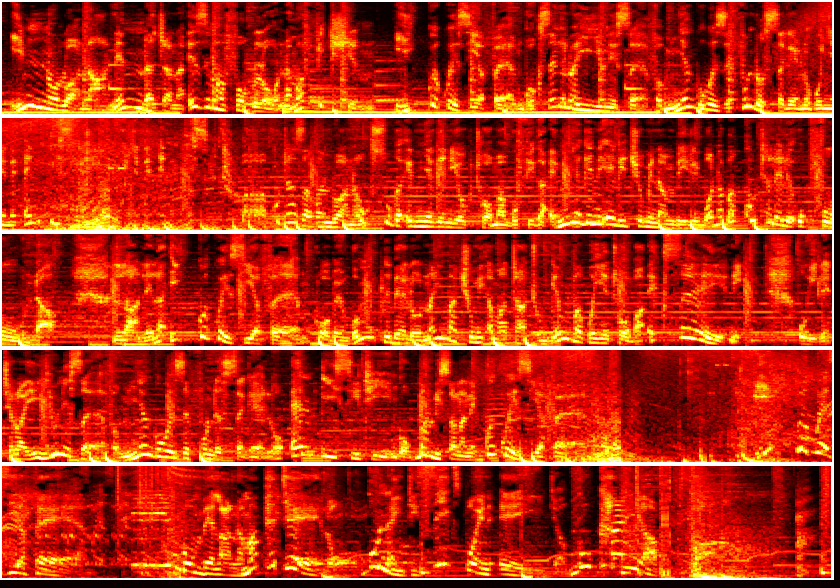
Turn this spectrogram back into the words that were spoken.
inolwana nendatshana ezimafoklo namafiction ikwekwecfm ngokusekelwa yi-unicef mnyango wezefundo sekelo kunye ne-nect bakhuthaza abantwana ukusuka eminyakeni yokuthoma kufika eminyakeni elithumi nambili bona bakhuthalele ukufunda. Lalela ikwekwecfm qobe ngomgqibelo nayimachumi amathathu ngemva kweyethoba ekuseni iyasekela yiunicef mnyango wezefundo sekelo nect ngokubambisana nekwekwecfm ikwekwecfm imbombelana maphethelo ku-96.8 kukhanya ba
